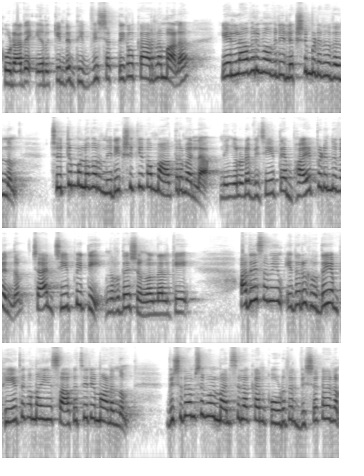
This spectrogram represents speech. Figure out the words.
കൂടാതെ എറിക്കിന്റെ ദിവ്യശക്തികൾ കാരണമാണ് എല്ലാവരും അവനെ ലക്ഷ്യമിടുന്നതെന്നും ചുറ്റുമുള്ളവർ നിരീക്ഷിക്കുക മാത്രമല്ല നിങ്ങളുടെ വിജയത്തെ ഭയപ്പെടുന്നുവെന്നും ചാറ്റ് ജി പി ടി നിർദ്ദേശങ്ങൾ നൽകി. അതേസമയം ഇതൊരു ഹൃദയഭേദകമായ സാഹചര്യമാണെന്നും വിശദാംശങ്ങൾ മനസ്സിലാക്കാൻ കൂടുതൽ വിശകലനം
